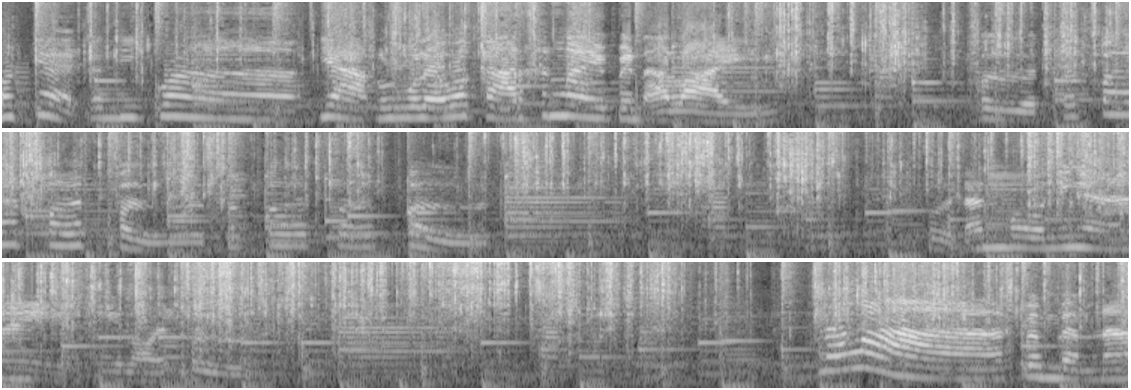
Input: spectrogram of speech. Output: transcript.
มาแกะกันดีกว่า อยากรู้แล้วว่าการ์ดข้างในเป็นอะไร เปิดเปิดเปิดเปิดเปิดเปิดเปิด ด้านบนนี่ไง มีรอยเปิดน่ารักเป็นแบบน่า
